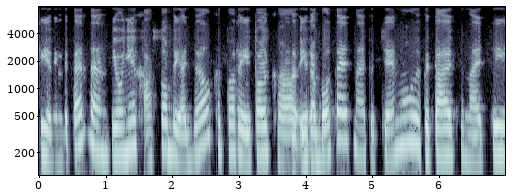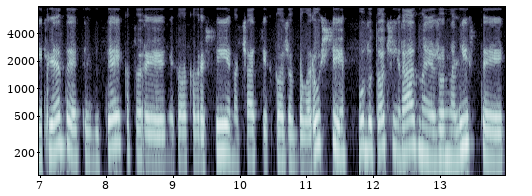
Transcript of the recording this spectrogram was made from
Kiev Independent, и у них особый отдел, который только и работает на эту тему, пытается найти следы этих детей, которые не только в России, но часть их тоже в Белоруссии. Будут очень разные журналисты,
